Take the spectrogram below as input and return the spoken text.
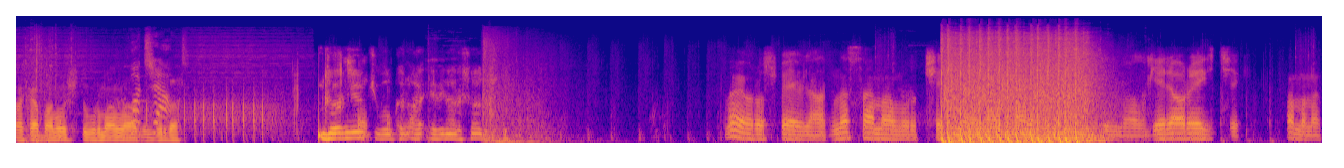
Bak abi bana uçtu vurman lazım Watch burada. out. Görmüyorum ki Volkan evin arasına düştü. Vay orospu evladı. Nasıl hemen vurup? Anasını Geri oraya gidecek. Amına.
